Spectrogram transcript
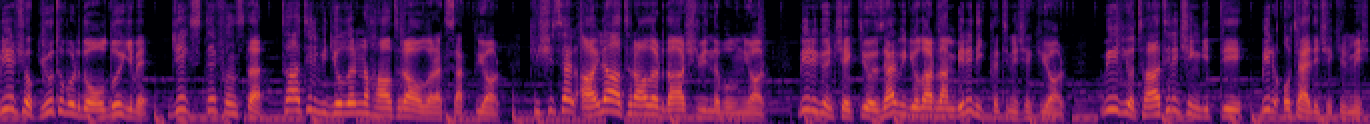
Birçok YouTuber'da olduğu gibi Jack Stephens da tatil videolarını hatıra olarak saklıyor. Kişisel aile hatıraları da arşivinde bulunuyor. Bir gün çektiği özel videolardan biri dikkatini çekiyor. Video tatil için gittiği bir otelde çekilmiş.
